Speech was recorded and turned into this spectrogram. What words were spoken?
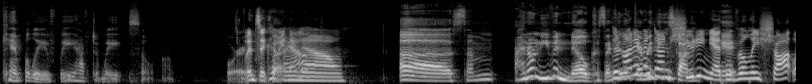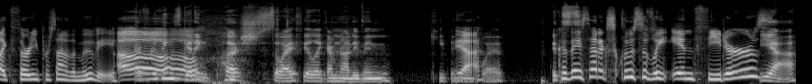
Can't believe we have to wait so long for it. When's it coming I out? know uh, some I don't even know because they're not like even done shooting yet. hit. They've only shot like thirty percent of the movie Oh, everything's getting pushed, so I feel like I'm not even keeping Yeah. up with. because they said exclusively in theaters. yeah.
